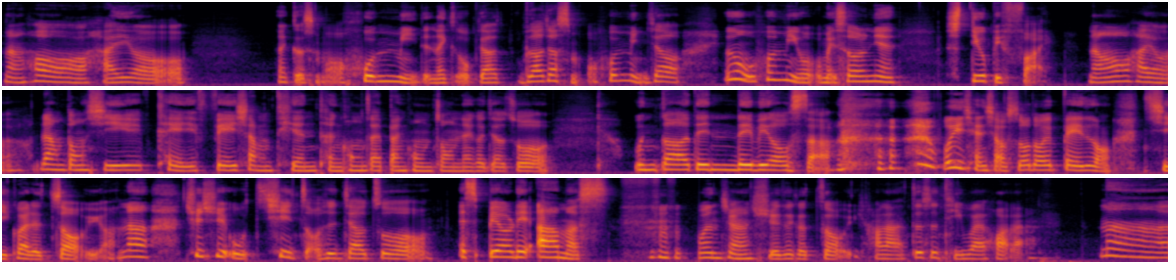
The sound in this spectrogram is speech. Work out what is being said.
然后还有。那个什么昏迷的那个，我不知道不知道叫什么昏迷叫，因为我昏迷，我每次都念 stupefy，然后还有让东西可以飞上天，腾空在半空中，那个叫做 wingardium leviosa。我以前小时候都会背这种奇怪的咒语啊。那去去武器走是叫做 expelliarmus，我很喜欢学这个咒语。好啦，这是题外话啦。那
